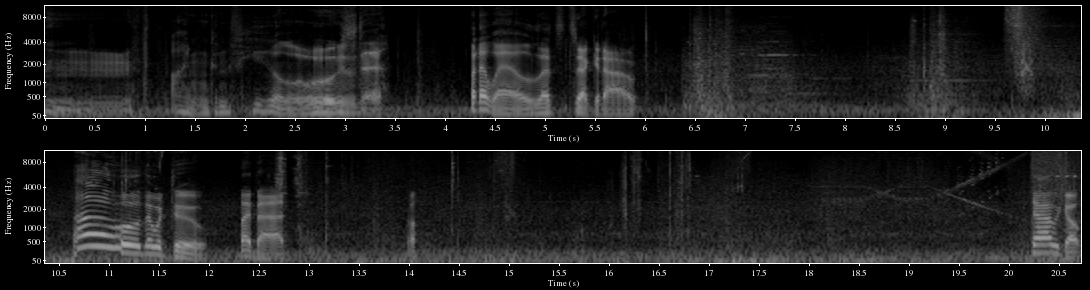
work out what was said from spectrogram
Hmm, I'm confused. But oh well, let's check it out. Oh, there were two. My bad. Oh. There we go.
